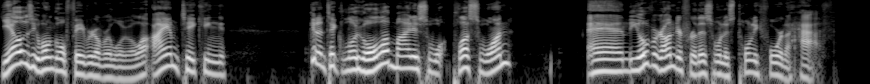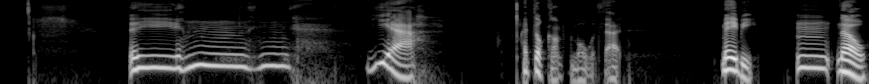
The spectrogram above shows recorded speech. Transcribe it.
Yale is a one goal favorite over Loyola. I am taking Gonna take Loyola minus one, plus one. And the over under for this one is 24 and a half. Mm, yeah. I feel comfortable with that. Maybe. Mm, no.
